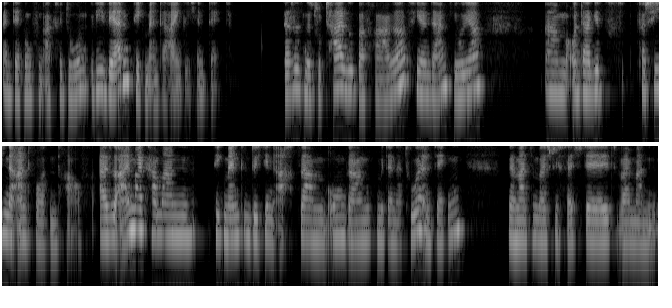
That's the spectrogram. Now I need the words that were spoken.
Entdeckung von Acridon. Wie werden Pigmente eigentlich entdeckt? Das ist eine total super Frage. Vielen Dank, Julia. Ähm, und da gibt es verschiedene Antworten drauf. Also einmal kann man Pigmente durch den achtsamen Umgang mit der Natur entdecken. Wenn man zum Beispiel feststellt, weil man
